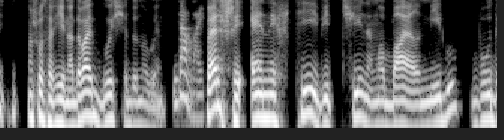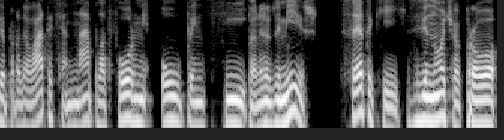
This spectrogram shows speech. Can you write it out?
Ну що, Сергійна, давай ближче до новин. Давай. Перший NFT від China Mobile Migu буде продаватися на платформі OpenSea. Розумієш? Це такий дзвіночок про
